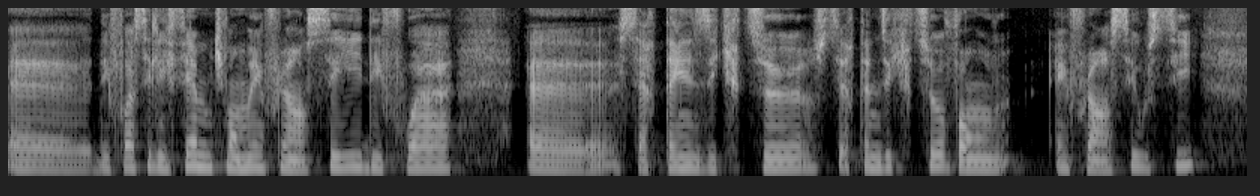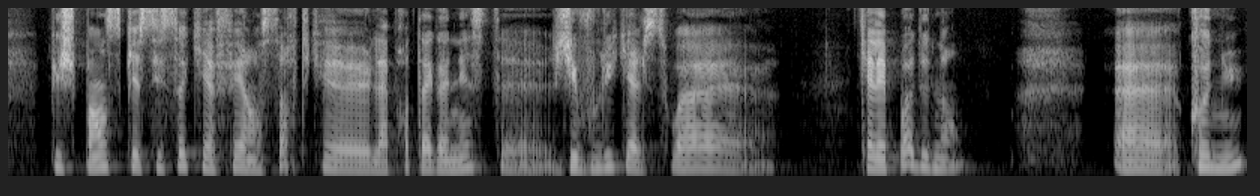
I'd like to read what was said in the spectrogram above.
des fois, c'est les films qui vont m'influencer. Des fois, certaines écritures, certaines écritures vont influencer aussi. Puis je pense que c'est ça qui a fait en sorte que la protagoniste, euh, j'ai voulu qu'elle soit, euh, qu'elle n'ait pas de nom euh, connu.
